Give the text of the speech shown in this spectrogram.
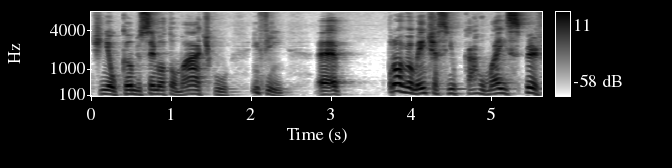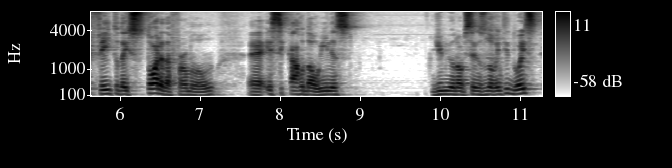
tinha o câmbio semiautomático, enfim, é, provavelmente assim o carro mais perfeito da história da Fórmula 1, é, esse carro da Williams de 1992,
